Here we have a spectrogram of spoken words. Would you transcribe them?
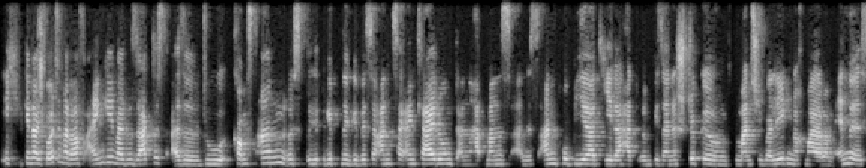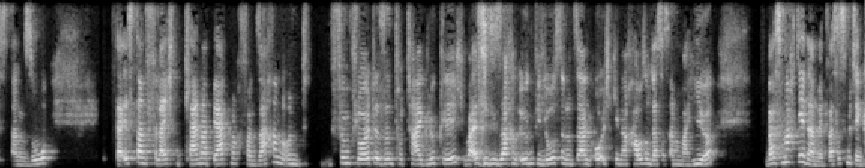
ich, genau, ich wollte mal darauf eingehen, weil du sagtest, also du kommst an, es gibt eine gewisse Anzahl an Kleidung, dann hat man es alles anprobiert, jeder hat irgendwie seine Stücke und manche überlegen nochmal, aber am Ende ist es dann so, da ist dann vielleicht ein kleiner Berg noch von Sachen und fünf Leute sind total glücklich, weil sie die Sachen irgendwie los sind und sagen, oh, ich gehe nach Hause und lasse das einfach mal hier. Was macht ihr damit? Was ist mit den,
